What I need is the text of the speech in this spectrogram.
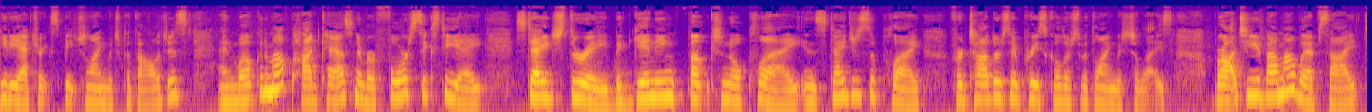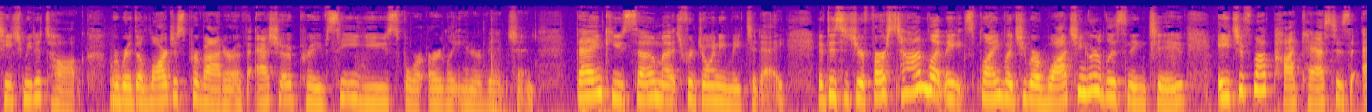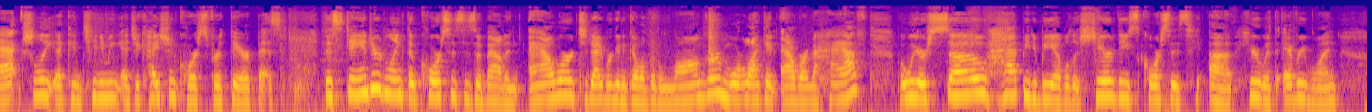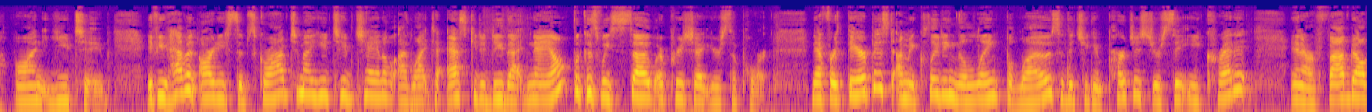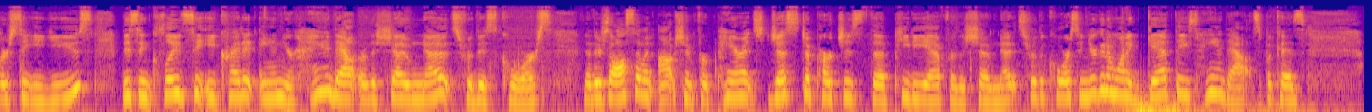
pediatric speech language pathologist, and welcome to my podcast number 468, Stage 3 Beginning Functional Play in Stages of Play for Toddlers and Preschoolers with Language Delays. Brought to you by my website, Teach Me to Talk, where we're the largest provider of ASHA approved CEUs for early intervention. Thank you so much for joining me today. If this is your first time, let me explain what you are watching or listening to. Each of my podcasts is actually a continuing education course for therapists. The standard length of courses is about an hour. Today we're going to go a little longer, more like an hour and a half, but we are so happy to be able to share these courses uh, here with everyone on YouTube. If you haven't already subscribed to my YouTube channel, I'd like to ask you to do that now because we so appreciate your support. Now, for therapists, I'm including the link below so that you can purchase your CE credit and our $5 CEUs. This includes CE credit and your handout or the show notes for this course. Now, there's also an option for parents just to purchase the PDF or the show notes for the course, and you're going to want to get these handouts because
